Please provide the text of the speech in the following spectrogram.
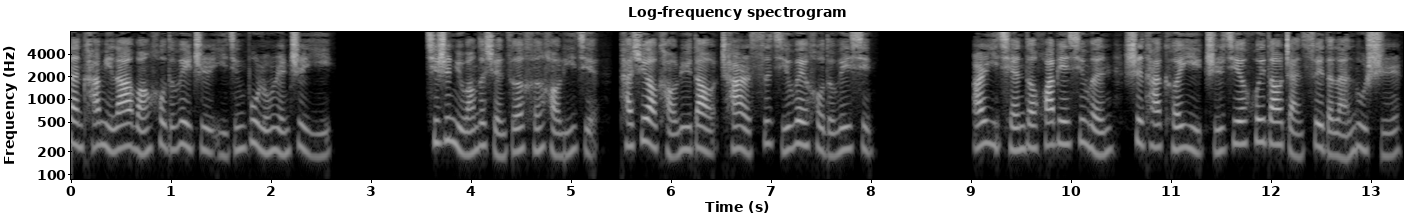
但卡米拉王后的位置已经不容人质疑。其实，女王的选择很好理解，她需要考虑到查尔斯即位后的威信。而以前的花边新闻是她可以直接挥刀斩碎的拦路石。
